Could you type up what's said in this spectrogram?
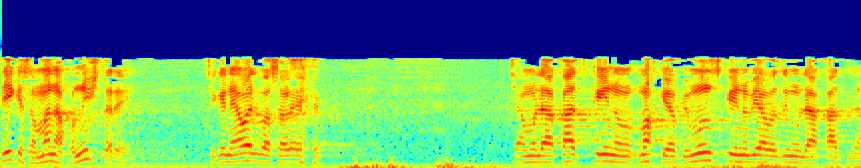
دې کې سمنه خو نشته رې چې کنه اول وسړې چا ملاقات کینو مخکې په مونږ کینو بیا وځي ملاقات لا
